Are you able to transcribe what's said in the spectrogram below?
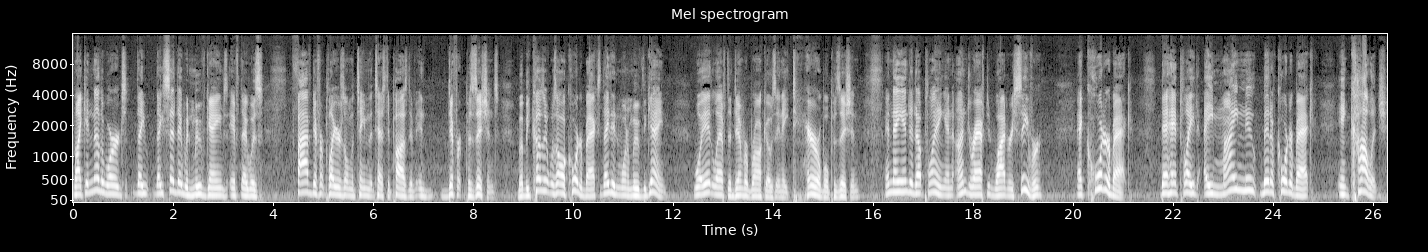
like in other words, they they said they would move games if there was five different players on the team that tested positive in different positions. But because it was all quarterbacks, they didn't want to move the game. Well, it left the Denver Broncos in a terrible position, and they ended up playing an undrafted wide receiver at quarterback that had played a minute bit of quarterback in college,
